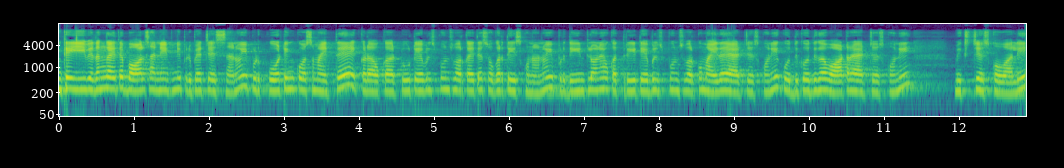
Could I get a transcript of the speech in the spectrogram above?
ఇంకా ఈ విధంగా అయితే బాల్స్ అన్నిటిని ప్రిపేర్ చేశాను ఇప్పుడు కోటింగ్ కోసం అయితే ఇక్కడ ఒక టూ టేబుల్ స్పూన్స్ వరకు అయితే షుగర్ తీసుకున్నాను. ఇప్పుడు దీంట్లోనే ఒక త్రీ టేబుల్ స్పూన్స్ వరకు మైదా యాడ్ చేసుకొని కొద్ది కొద్దిగా వాటర్ యాడ్ చేసుకొని మిక్స్ చేసుకోవాలి.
